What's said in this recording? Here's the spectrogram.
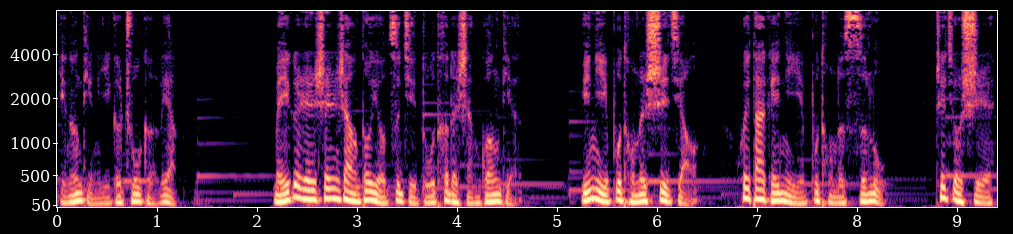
也能顶一个诸葛亮。每一个人身上都有自己独特的闪光点，与你不同的视角。会带给你不同的思路，这就是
